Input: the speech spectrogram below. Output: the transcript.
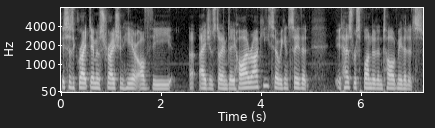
This is a great demonstration here of the uh, agents.md hierarchy. So we can see that it has responded and told me that it's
